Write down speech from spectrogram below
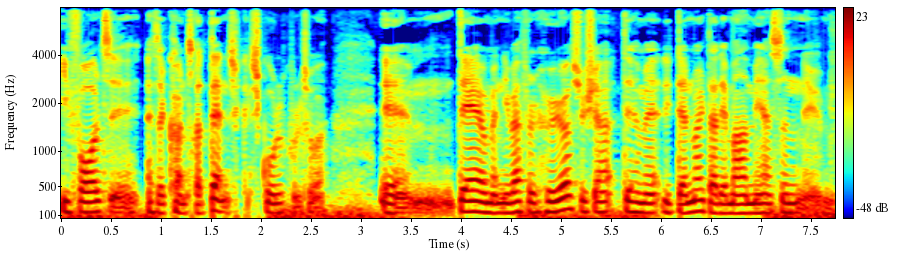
i forhold til, altså kontra dansk skolekultur, øhm, det er jo, man i hvert fald hører, synes jeg, det her med, at i Danmark, der er det meget mere sådan, øhm,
